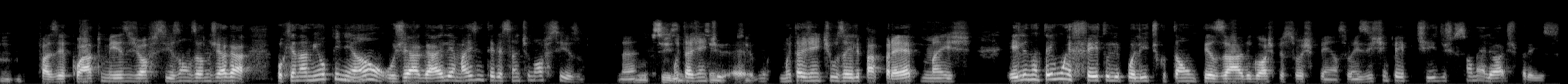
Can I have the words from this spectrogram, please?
Uhum. Fazer quatro meses de off-season usando GH. Porque, na minha opinião, o GH ele é mais interessante no off-season. Né? muita, gente, sim, sim. É, muita gente usa ele para PrEP, mas ele não tem um efeito lipolítico tão pesado igual as pessoas pensam. Existem peptídeos que são melhores para isso.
